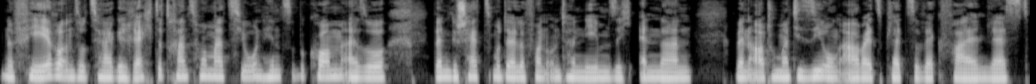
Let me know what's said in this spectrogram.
eine faire und sozial gerechte Transformation hinzubekommen. Also wenn Geschäftsmodelle von Unternehmen sich ändern, wenn Automatisierung Arbeitsplätze wegfallen lässt,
